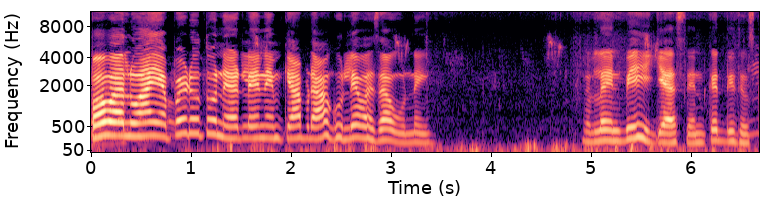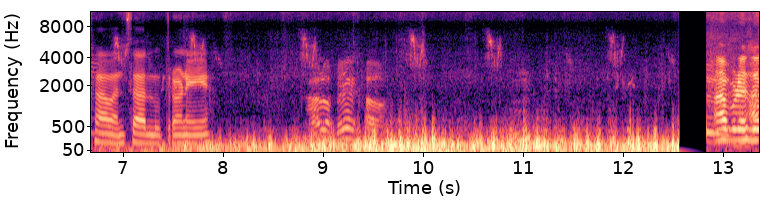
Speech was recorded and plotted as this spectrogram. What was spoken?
પવાલું અહીંયા પડ્યું હતું ને એટલે એને એમ કે આપણે આઘું લેવા જવું નહીં. લઈને બેસી ગયા છે ને કરી દીધું ખાવાનું ચાલુ ત્રણેય. હાલો બે ખાવા. આપણે જો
